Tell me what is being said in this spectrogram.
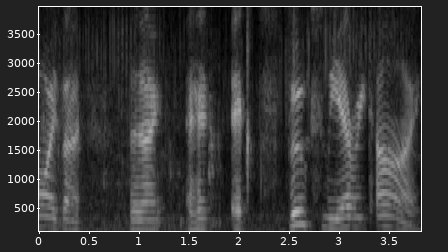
Noise and, I, it, it spooks me every time.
